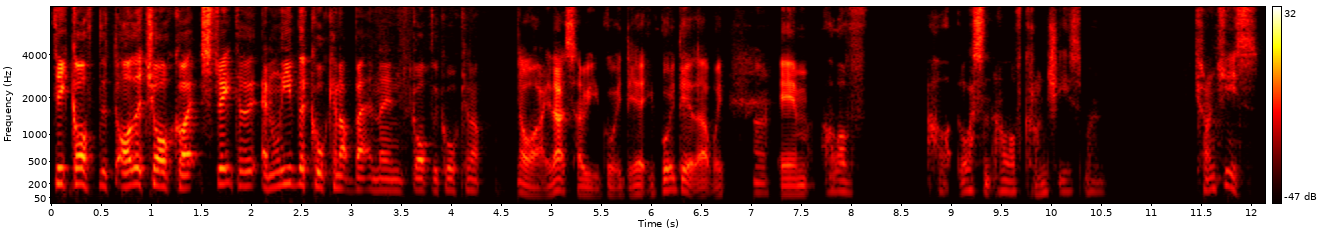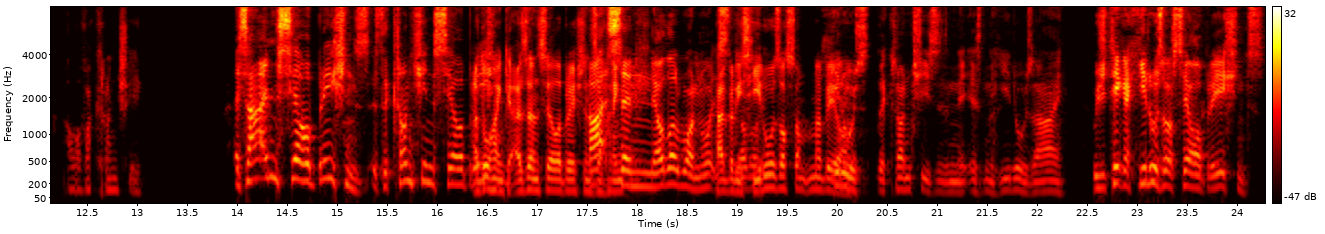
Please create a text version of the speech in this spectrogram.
take off the, all the chocolate straight to the and leave the coconut bit and then gob the coconut. Oh, aye, that's how you go to do it. You've got to do it that way. Aye. Um, I love, I lo- listen, I love crunchies, man. Crunchies. I love a crunchy. Is that in celebrations? Is the crunchy in the I don't think it is in celebrations. That's I think in the other one. What's Cadbury's other- Heroes or something, maybe. or- Heroes. The crunchies is in the, is the heroes. Aye. Would you take a heroes or celebrations?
